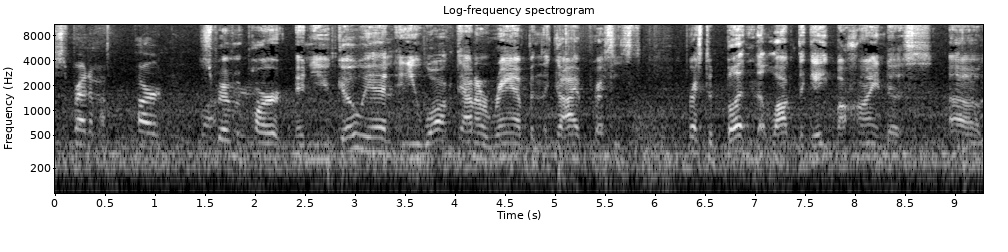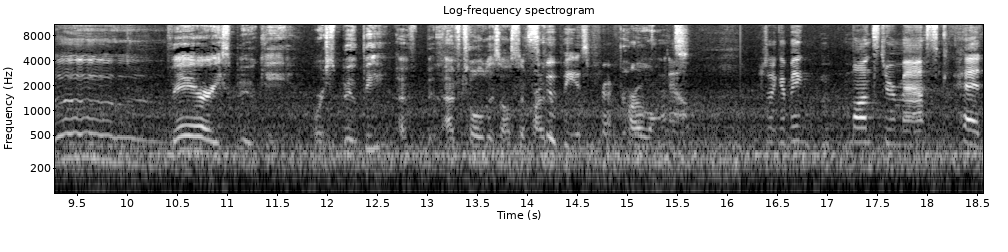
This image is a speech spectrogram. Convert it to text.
spread them apart. Spread them apart, and you go in and you walk down a ramp, and the guy presses pressed a button that locked the gate behind us. Um, Ooh, very spooky or spoopy. I've, I've told is also part of the spoopy is preferable parlance. now. There's like a big monster mask head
